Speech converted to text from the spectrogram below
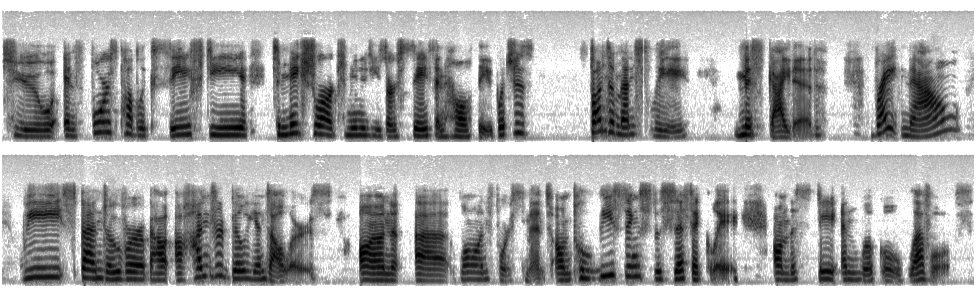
to enforce public safety, to make sure our communities are safe and healthy, which is fundamentally misguided. Right now, we spend over about $100 billion on uh, law enforcement, on policing specifically, on the state and local levels.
